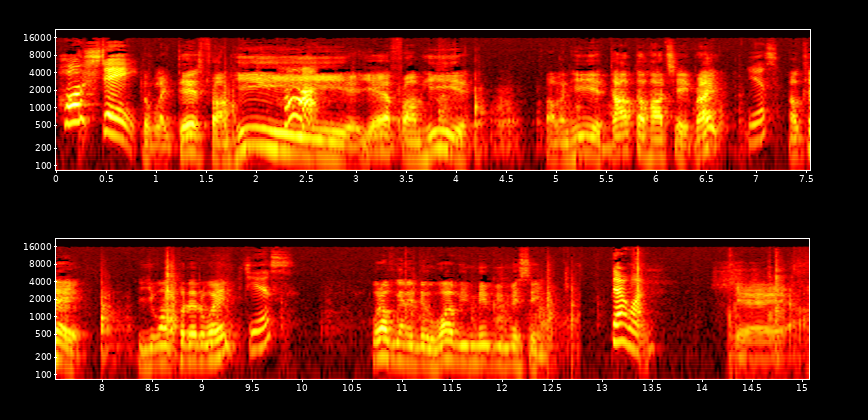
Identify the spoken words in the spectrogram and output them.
Horsey. Look like this from here. Yeah, from here. From here. Dot the heart shape, right? Yes. Okay. You want to put it away? Yes. What are we going to do? What are we maybe missing? That one. Yeah.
